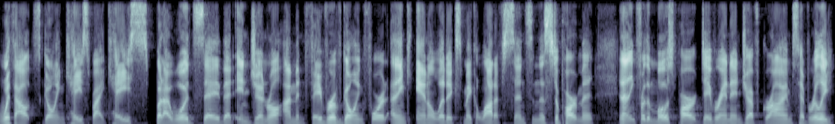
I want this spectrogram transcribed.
without going case by case. But I would say that in general, I'm in favor of going for it. I think analytics make a lot of sense in this department. And I think for the most part, Dave Aranda and Jeff Grimes have really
